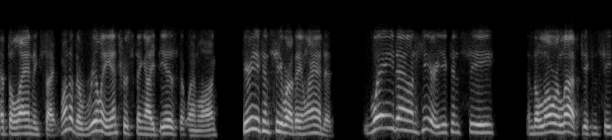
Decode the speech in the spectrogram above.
at the landing site. One of the really interesting ideas that went along, here you can see where they landed. Way down here, you can see in the lower left, you can see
